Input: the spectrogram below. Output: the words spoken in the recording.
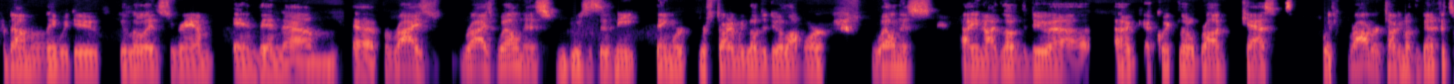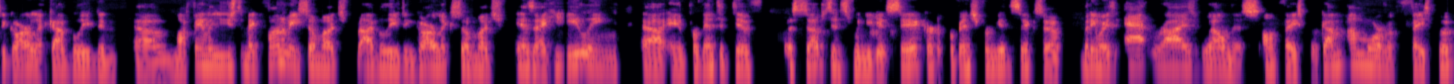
predominantly, we do do a little Instagram, and then um, uh, for Rise Rise Wellness, which is a neat thing we're we're starting. We'd love to do a lot more wellness. Uh, you know, I'd love to do a, a, a quick little broadcast with Robert talking about the benefits of garlic. I believed in, uh, my family used to make fun of me so much. I believed in garlic so much as a healing uh, and preventative substance when you get sick or to prevent you from getting sick. So, but anyways, at Rise Wellness on Facebook. I'm, I'm more of a Facebook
